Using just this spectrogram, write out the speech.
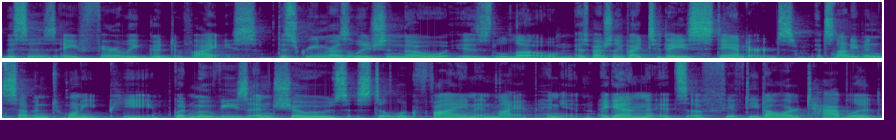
this is a fairly good device. The screen resolution though is low, especially by today's standards. It's not even 720p, but movies and shows still look fine in my opinion. Again, it's a $50 tablet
